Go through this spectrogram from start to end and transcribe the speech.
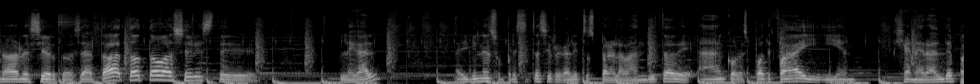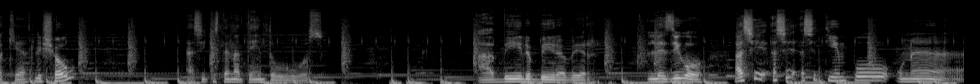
No, no es cierto. O sea, todo, todo, todo va a ser este legal. Ahí vienen sorpresitas y regalitos para la bandita de Anchor, Spotify y en general de Paquiasli Show. Así que estén atentos. A ver, a ver, a ver. Les digo, hace, hace, hace tiempo una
